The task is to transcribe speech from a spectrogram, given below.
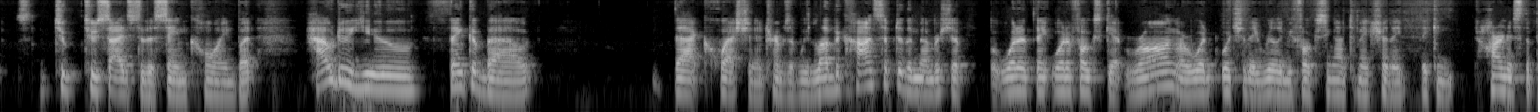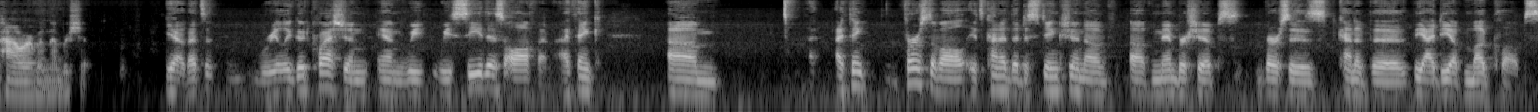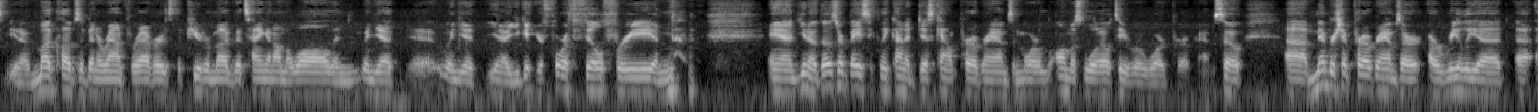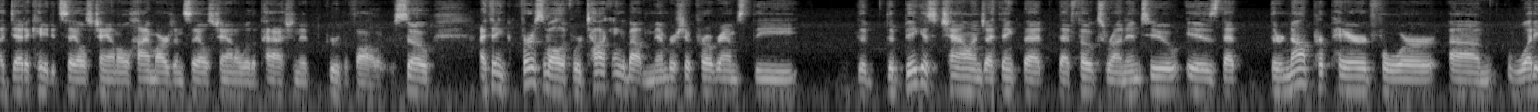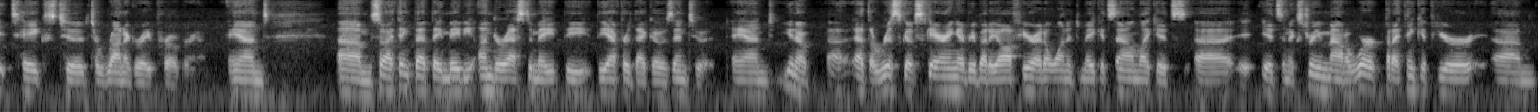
two two sides to the same coin. But how do you think about that question in terms of we love the concept of the membership but what do they, what do folks get wrong, or what what should they really be focusing on to make sure they they can harness the power of a membership? Yeah, that's a really good question, and we we see this often. I think, um, I think first of all, it's kind of the distinction of of memberships versus kind of the the idea of mug clubs. You know, mug clubs have been around forever. It's the pewter mug that's hanging on the wall, and when you uh, when you you know you get your fourth fill free and And you know, those are basically kind of discount programs and more almost loyalty reward programs. So uh, membership programs are, are really a, a, dedicated sales channel, high margin sales channel with a passionate group of followers. So I think first of all, if we're talking about membership programs, the the, the biggest challenge I think that that folks run into is that they're not prepared for um, what it takes to to run a great program. And um, so I think that they maybe underestimate the the effort that goes into it. And you know, uh, at the risk of scaring everybody off here, I don't want it to make it sound like it's uh, it's an extreme amount of work. But I think if you're um,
